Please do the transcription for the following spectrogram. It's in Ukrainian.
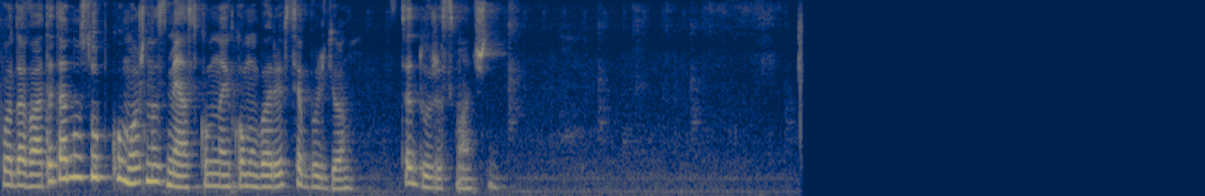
Подавати дану зубку можна з м'язком, на якому варився бульйон. Це дуже смачно.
